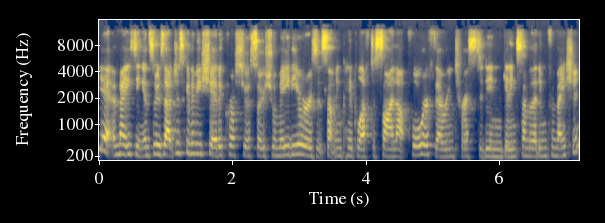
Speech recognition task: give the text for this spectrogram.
Yeah, amazing. And so is that just going to be shared across your social media or is it something people have to sign up for if they're interested in getting some of that information?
